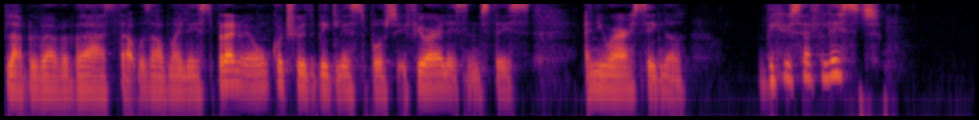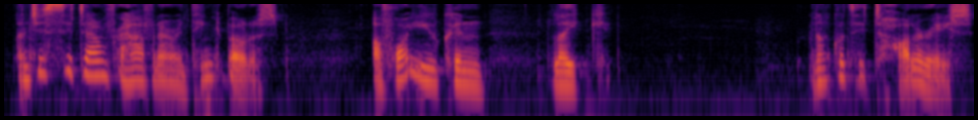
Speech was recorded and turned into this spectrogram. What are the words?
blah, blah, blah, blah, blah. So that was on my list. But anyway, I won't go through the big list. But if you are listening to this and you are single, make yourself a list and just sit down for half an hour and think about it of what you can, like, I'm not going to say tolerate,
